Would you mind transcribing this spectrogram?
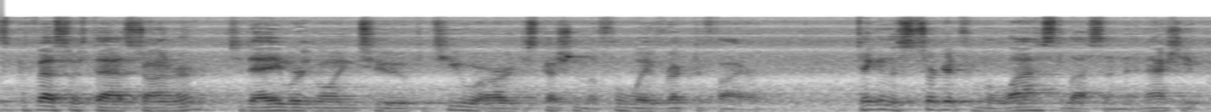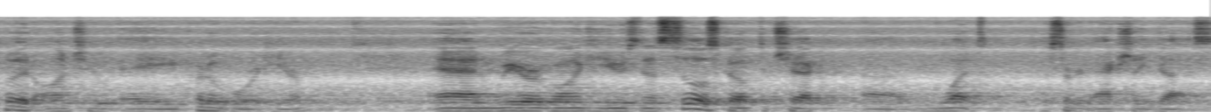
is Professor Thad Starner. Today we're going to continue our discussion of the full wave rectifier. Taking the circuit from the last lesson and actually put onto a proto board here. And we are going to use an oscilloscope to check uh, what the circuit actually does.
